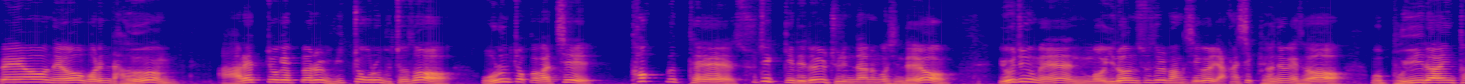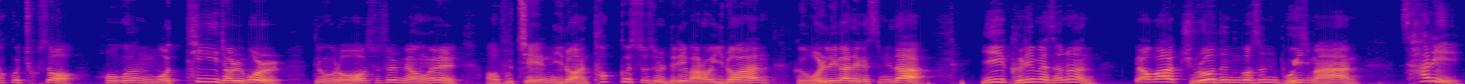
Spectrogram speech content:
빼어내어 버린 다음 아래쪽의 뼈를 위쪽으로 붙여서 오른쪽과 같이 턱 끝에 수직 길이를 줄인다는 것인데요. 요즘엔 뭐 이런 수술 방식을 약간씩 변형해서 뭐 V라인 턱끝 축소 혹은 뭐 T절골 등으로 수술명을 어, 붙인 이러한 턱끝 수술들이 바로 이러한 그 원리가 되겠습니다. 이 그림에서는 뼈가 줄어든 것은 보이지만 살이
